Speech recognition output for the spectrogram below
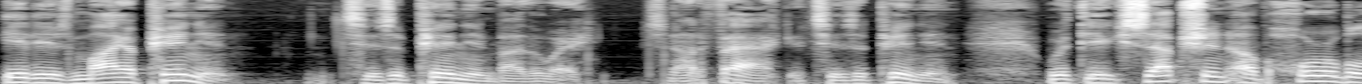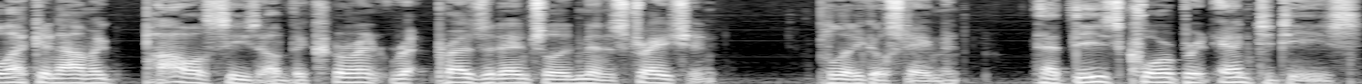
It is my opinion, it's his opinion, by the way, it's not a fact, it's his opinion. With the exception of horrible economic policies of the current presidential administration, political statement, that these corporate entities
